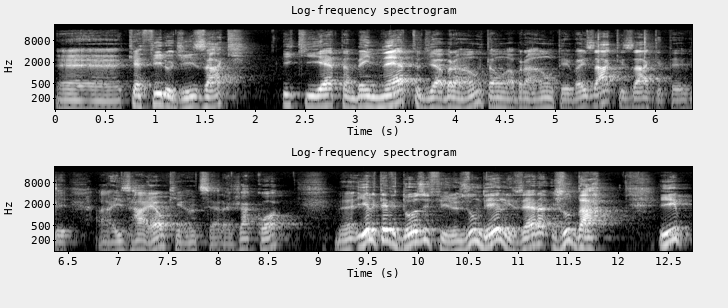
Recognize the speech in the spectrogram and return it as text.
é, que é filho de Isaac, e que é também neto de Abraão. Então, Abraão teve a Isaac, Isaac teve a Israel, que antes era Jacó, né? e ele teve 12 filhos. Um deles era Judá. E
